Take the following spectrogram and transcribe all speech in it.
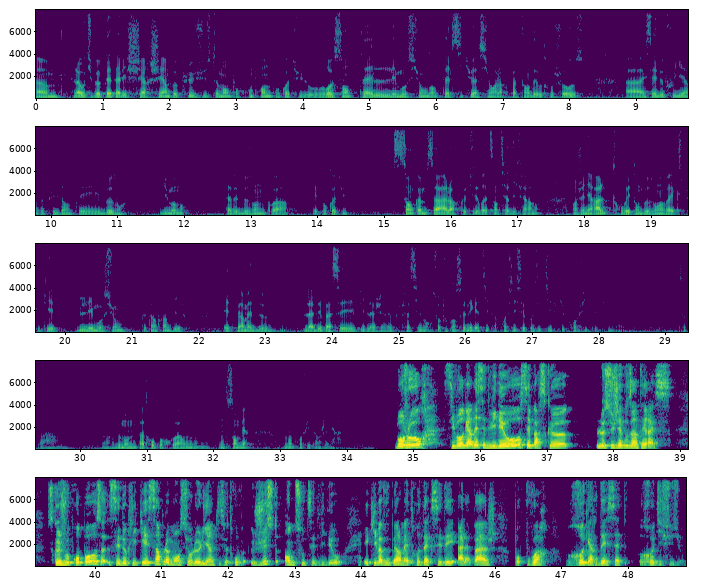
Euh, là où tu peux peut-être aller chercher un peu plus justement pour comprendre pourquoi tu ressens telle émotion dans telle situation alors que tu attendais autre chose. Euh, essaye de fouiller un peu plus dans tes besoins du moment. Tu avais besoin de quoi et pourquoi tu te sens comme ça alors que tu devrais te sentir différemment. En général, trouver ton besoin va expliquer l'émotion que tu es en train de vivre et te permettre de la dépasser et puis de la gérer plus facilement, surtout quand c'est négatif. Après, si c'est positif, tu profites et puis euh, c'est pas. On se demande pas trop pourquoi on se sent bien. On en profite en général. Bonjour, si vous regardez cette vidéo, c'est parce que le sujet vous intéresse. Ce que je vous propose, c'est de cliquer simplement sur le lien qui se trouve juste en dessous de cette vidéo et qui va vous permettre d'accéder à la page pour pouvoir regarder cette rediffusion.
